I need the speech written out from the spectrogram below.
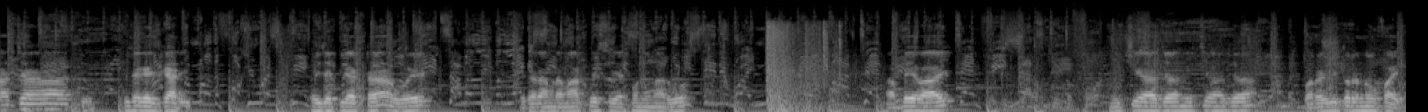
আচ্ছা। যে গাইস গাড়ি। ওই যে প্লেয়ারটা ওয়ে এটার আমরা মারতেছি, এখনই মারবো। আবে ভাই। নিচে আজা নিচে আজা। ঘরের ভিতরে নো ফাইট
